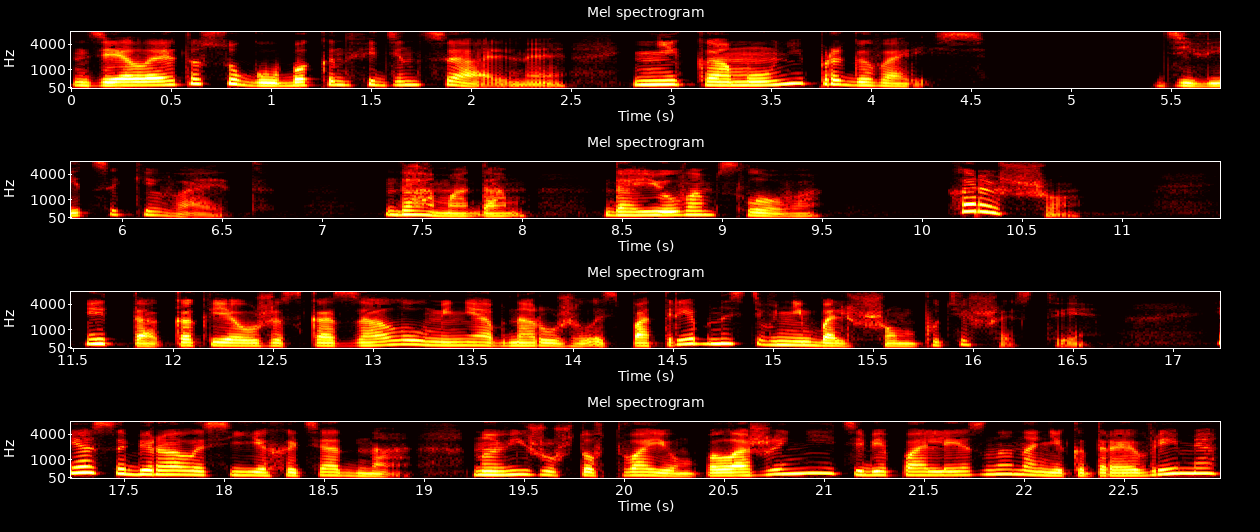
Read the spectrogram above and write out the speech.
Дело это сугубо конфиденциальное. Никому не проговорись. Девица кивает. Да, мадам, даю вам слово. Хорошо. Итак, как я уже сказала, у меня обнаружилась потребность в небольшом путешествии. Я собиралась ехать одна, но вижу, что в твоем положении тебе полезно на некоторое время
